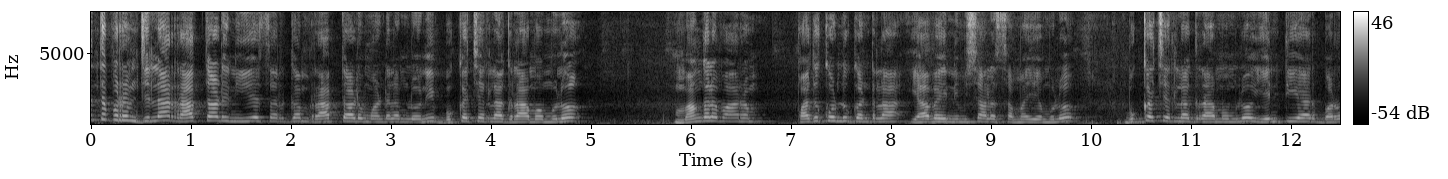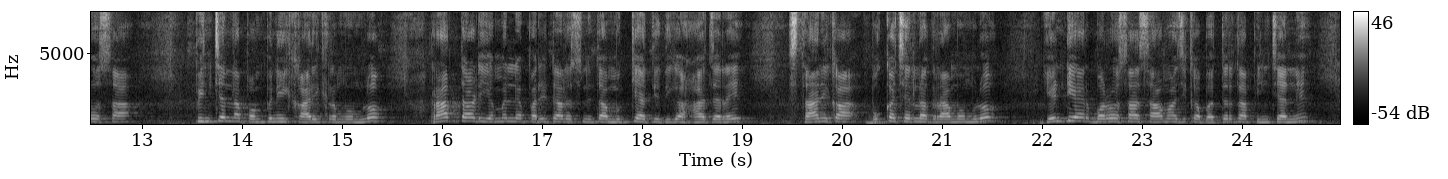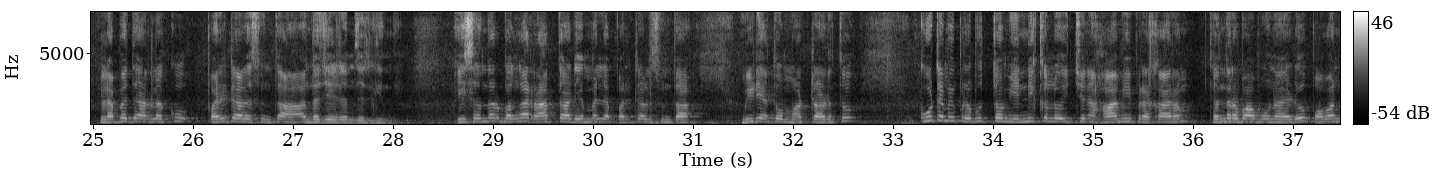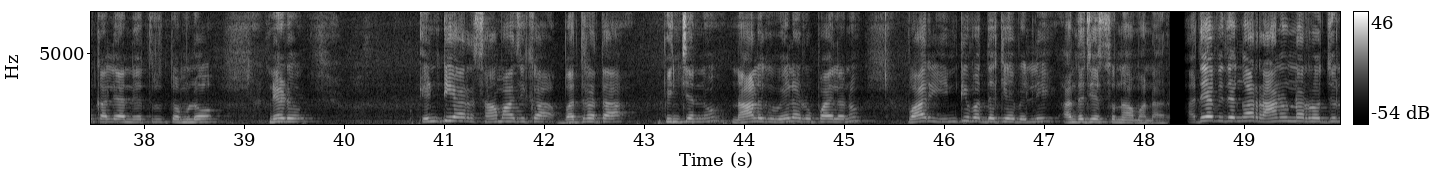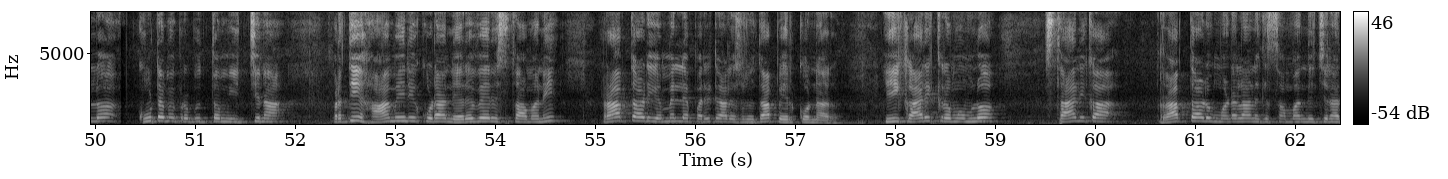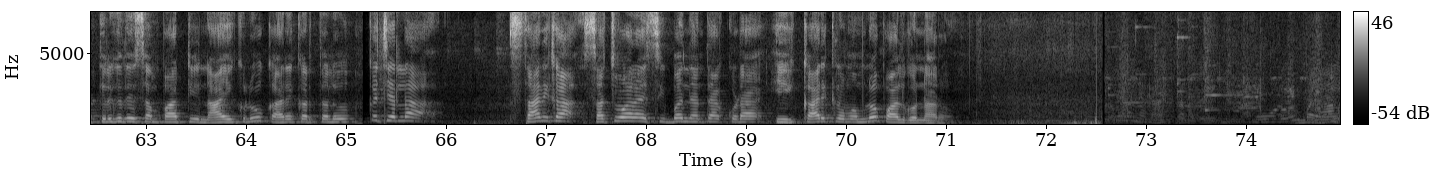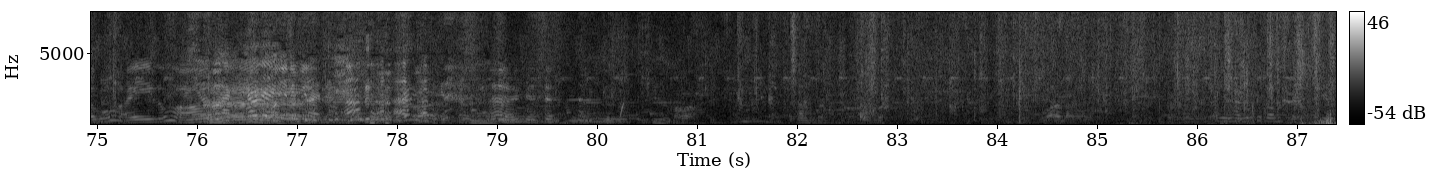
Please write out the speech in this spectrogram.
అనంతపురం జిల్లా రాప్తాడు నియోజకవర్గం రాప్తాడు మండలంలోని బుక్కచెర్ల గ్రామంలో మంగళవారం పదకొండు గంటల యాభై నిమిషాల సమయంలో బుక్కచెర్ల గ్రామంలో ఎన్టీఆర్ భరోసా పింఛన్ల పంపిణీ కార్యక్రమంలో రాప్తాడు ఎమ్మెల్యే పరిటాల సునీత ముఖ్య అతిథిగా హాజరై స్థానిక బుక్కచెర్ల గ్రామంలో ఎన్టీఆర్ భరోసా సామాజిక భద్రతా పింఛన్ని లబ్ధిదారులకు పరిటాల సునీత అందజేయడం జరిగింది. ఈ సందర్భంగా రాప్తాడు ఎమ్మెల్యే పరిటాల సుంత మీడియాతో మాట్లాడుతూ కూటమి ప్రభుత్వం ఎన్నికల్లో ఇచ్చిన హామీ ప్రకారం చంద్రబాబు నాయుడు పవన్ కళ్యాణ్ నేతృత్వంలో నేడు ఎన్టీఆర్ సామాజిక భద్రత పింఛన్ను నాలుగు వేల రూపాయలను వారి ఇంటి వద్దకే వెళ్ళి అందజేస్తున్నామన్నారు. అదేవిధంగా రానున్న రోజుల్లో కూటమి ప్రభుత్వం ఇచ్చిన ప్రతి హామీని కూడా నెరవేరుస్తామని రాప్తాడు ఎమ్మెల్యే పరిటాల సునీత పేర్కొన్నారు. ఈ కార్యక్రమంలో స్థానిక రాప్తాడు మండలానికి సంబంధించిన తెలుగుదేశం పార్టీ నాయకులు కార్యకర్తలు ఒక్కచెర్ల స్థానిక సచివాలయ సిబ్బంది అంతా కూడా ఈ కార్యక్రమంలో పాల్గొన్నారు.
